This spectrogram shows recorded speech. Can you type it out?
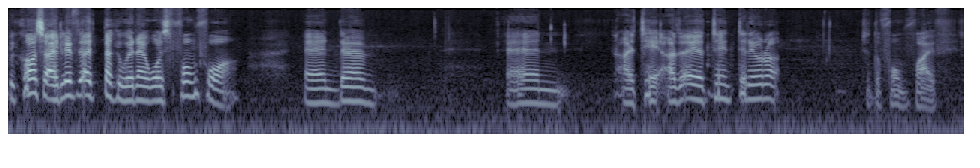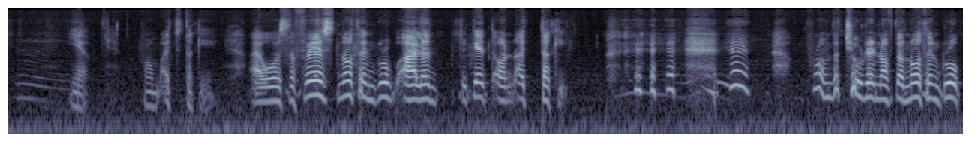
because I lived at Taki when I was Form 4. And um, and I, ta- I attended Tereora to the Form 5. Hmm. Yeah, from Aitutaki. I was the first Northern Group Island to get on Aitutaki. Hmm. from the children of the Northern Group.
